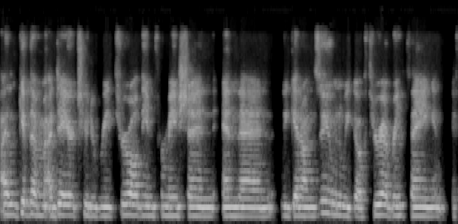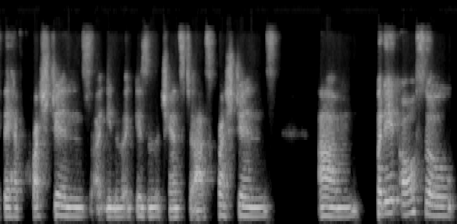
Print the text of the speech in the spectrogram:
I give them a day or two to read through all the information, and then we get on Zoom and we go through everything. And if they have questions, uh, you know, that gives them the chance to ask questions. Um, but it also,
